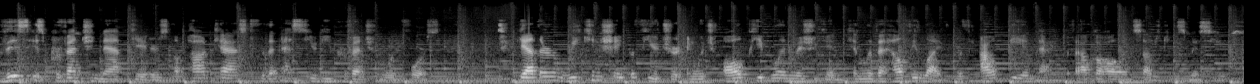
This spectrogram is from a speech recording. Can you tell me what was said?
This is Prevention Navigators, a podcast for the SUD prevention workforce. Together, we can shape a future in which all people in Michigan can live a healthy life without the impact of alcohol and substance misuse.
